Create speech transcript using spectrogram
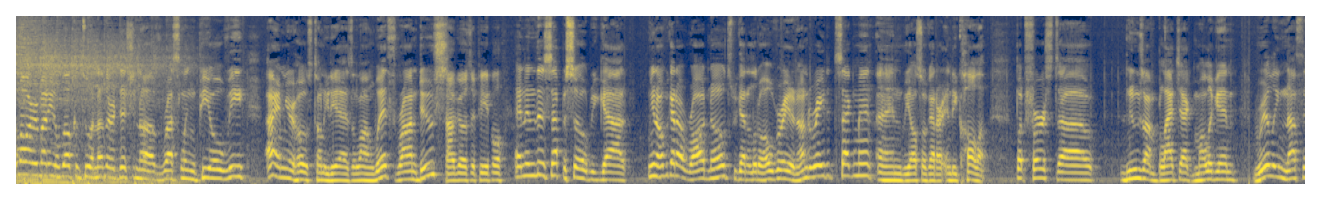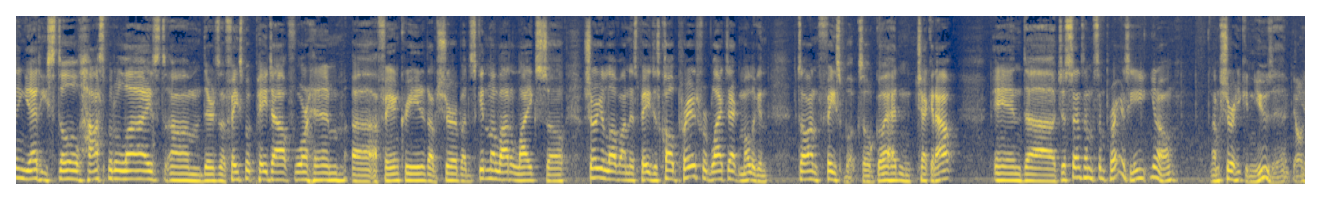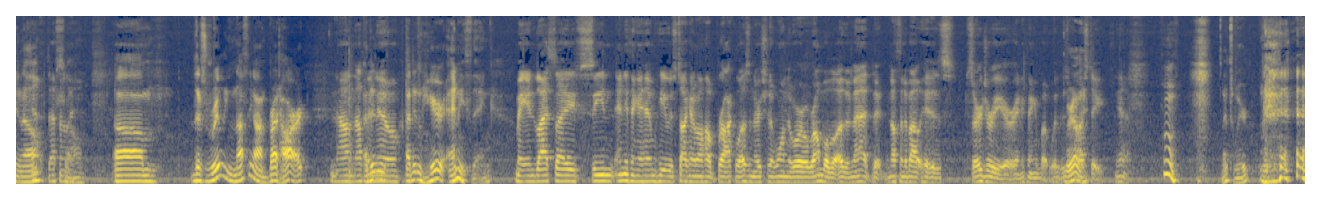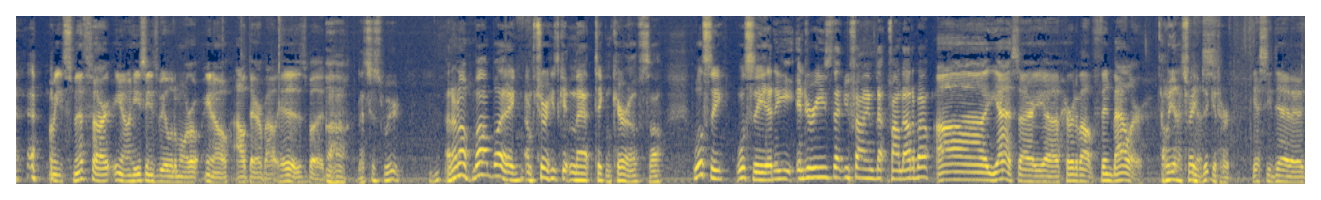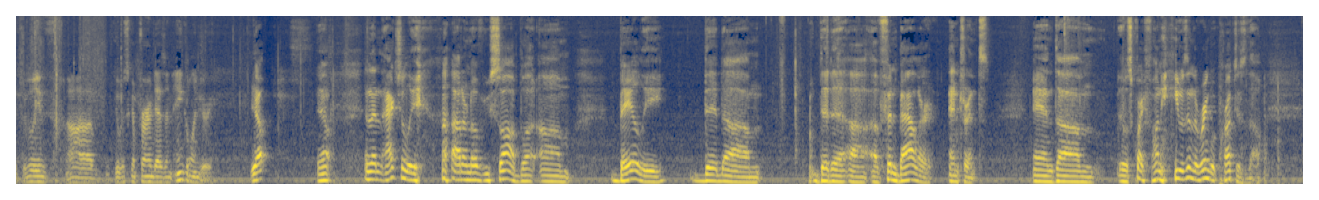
Hello, everybody, and welcome to another edition of Wrestling POV. I am your host, Tony Diaz, along with Ron Deuce. How goes it, people? And in this episode, we got, you know, we got our raw notes, we got a little overrated, and underrated segment, and we also got our indie call up. But first, uh, news on Blackjack Mulligan. Really nothing yet. He's still hospitalized. Um, there's a Facebook page out for him, uh, a fan created, I'm sure, but it's getting a lot of likes. So show your love on this page. It's called Prayers for Blackjack Mulligan. It's on Facebook. So go ahead and check it out. And uh, just send him some prayers. He, you know, I'm sure he can use it. You know, yeah, definitely. So, um, there's really nothing on Bret Hart. No, nothing I didn't. new. I didn't hear anything. I mean, last I seen anything of him, he was talking about how Brock Lesnar should have won the Royal Rumble. But other than that, that nothing about his surgery or anything about with his Really? prostate. Yeah. Hmm. That's weird. I mean, Smith's art, you know, he seems to be a little more, you know, out there about his, but Uh huh. That's just weird. I don't know. Well, but hey, I'm sure he's getting that taken care of. So we'll see. We'll see. Any injuries that you find found out about? uh, yes, I uh, heard about Finn Balor. Oh yeah, that's right. Yes. He did get hurt. Yes, he did. I believe uh, it was confirmed as an ankle injury. Yep. Yep. And then actually, I don't know if you saw, but um, Bayley did um, did a, a, a Finn Balor entrance, and um, it was quite funny. He was in the ring with crutches though,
